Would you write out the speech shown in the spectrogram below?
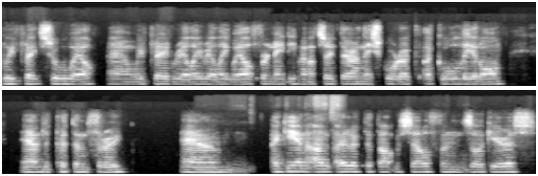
we played so well, and we played really, really well for 90 minutes out there, and they scored a, a goal late on, um, to put them through. Um, mm. again, I, I looked at that myself, and Žalgiris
